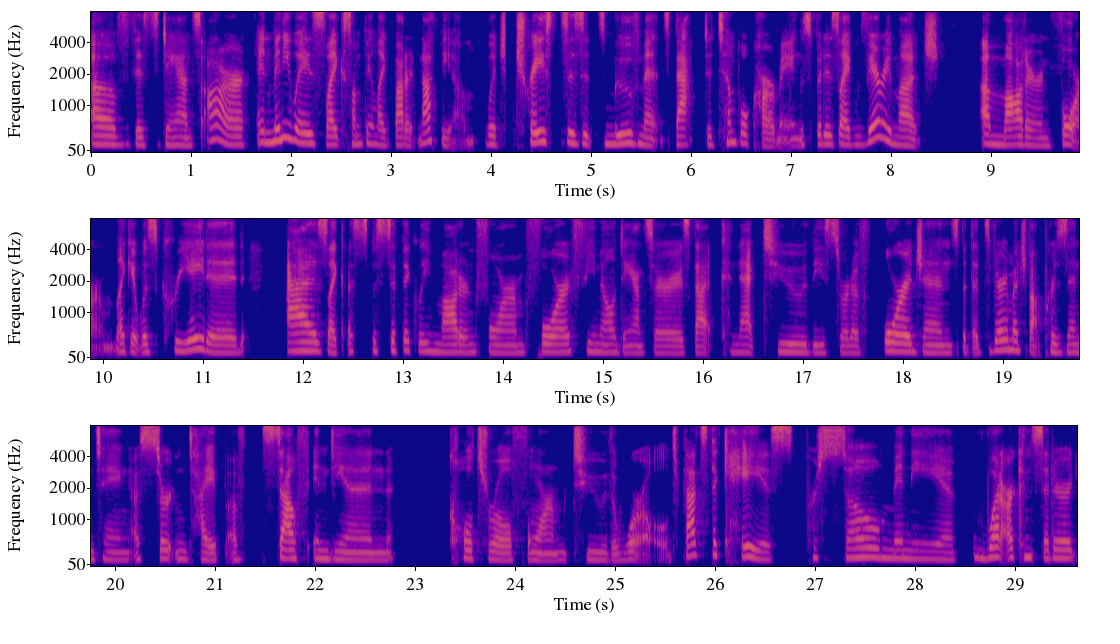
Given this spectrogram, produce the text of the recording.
of this dance are, in many ways, like something like Bharatanatyam, which traces its movements back to temple carvings, but is like very much a modern form. Like it was created as like a specifically modern form for female dancers that connect to these sort of origins but that's very much about presenting a certain type of south indian cultural form to the world. That's the case for so many what are considered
